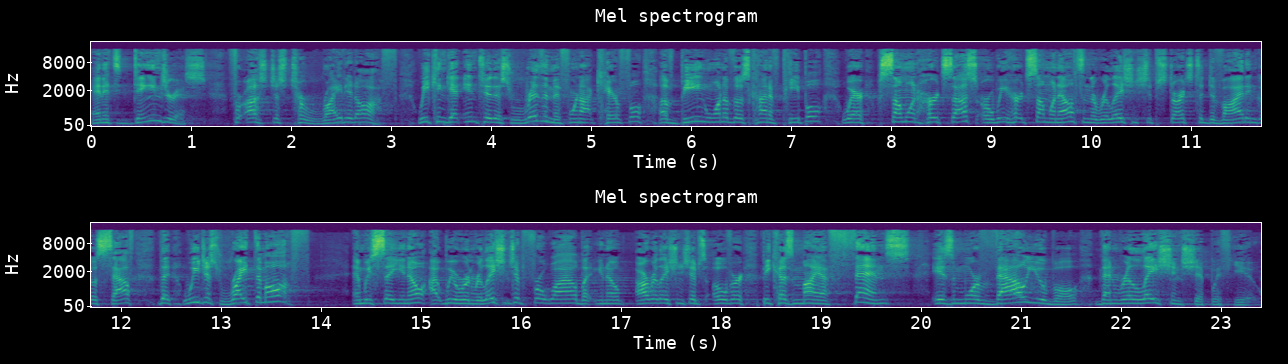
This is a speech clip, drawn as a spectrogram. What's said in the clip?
And it's dangerous for us just to write it off. We can get into this rhythm if we're not careful of being one of those kind of people where someone hurts us or we hurt someone else and the relationship starts to divide and go south, that we just write them off. And we say, you know, we were in relationship for a while, but you know, our relationship's over because my offense is more valuable than relationship with you.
